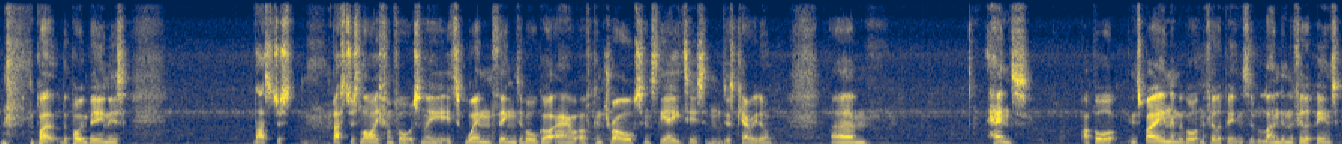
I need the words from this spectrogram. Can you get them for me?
but the point being is, that's just that's just life, unfortunately. It's when things have all got out of control since the 80s and just carried on. Um, hence, I bought in Spain and we bought in the Philippines. The land in the Philippines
